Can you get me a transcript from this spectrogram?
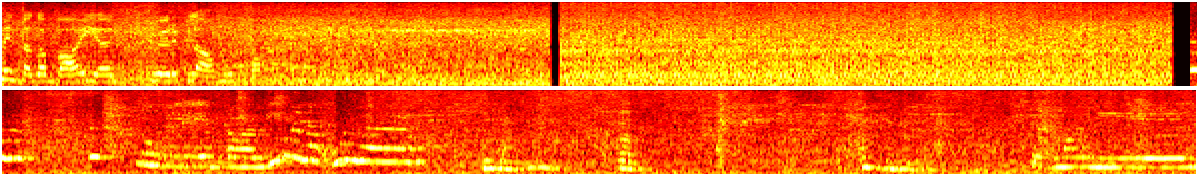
may taga-bayad? May reklamo pa. Bumili ang pangangina ng ulam. Good morning.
